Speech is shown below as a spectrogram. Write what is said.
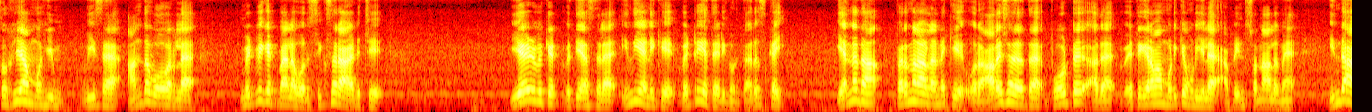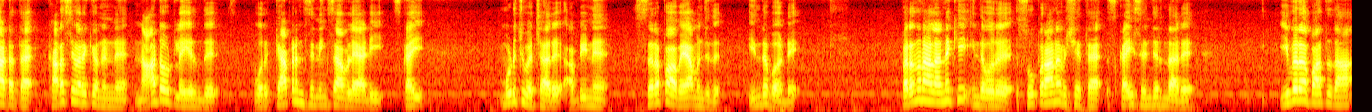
சுஹியா முஹிம் வீச அந்த ஓவரில் மிட் விக்கெட் மேலே ஒரு சிக்ஸரை அடித்து ஏழு விக்கெட் வித்தியாசத்தில் இந்திய அணிக்கு வெற்றியை தேடி கொடுத்தாரு ஸ்கை என்னதான் பிறந்தநாள் அன்னைக்கு ஒரு அரை சதத்தை போட்டு அதை வெற்றிகரமாக முடிக்க முடியல அப்படின்னு சொன்னாலுமே இந்த ஆட்டத்தை கடைசி வரைக்கும் நின்று நாட் அவுட்டில் இருந்து ஒரு கேப்டன்ஸ் இன்னிங்ஸாக விளையாடி ஸ்கை முடிச்சு வச்சாரு அப்படின்னு சிறப்பாகவே அமைஞ்சது இந்த பர்த்டே பிறந்தநாள் அன்னைக்கு இந்த ஒரு சூப்பரான விஷயத்த ஸ்கை செஞ்சுருந்தாரு. இவரை பார்த்து தான்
